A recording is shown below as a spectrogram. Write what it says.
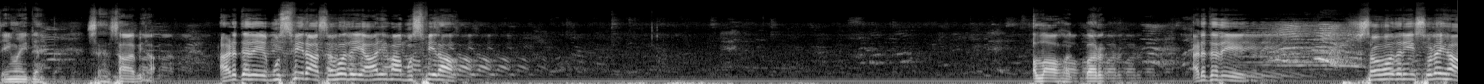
செய்வாயிட்டேன் சாபிரா. அடுத்தது முஸ்ஃபிரா சகோதரி ஆலிமா முஸ்ஃபிரா. அல்லாஹ் அக்பர். அடுத்தது சகோதரி சுலைஹா.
